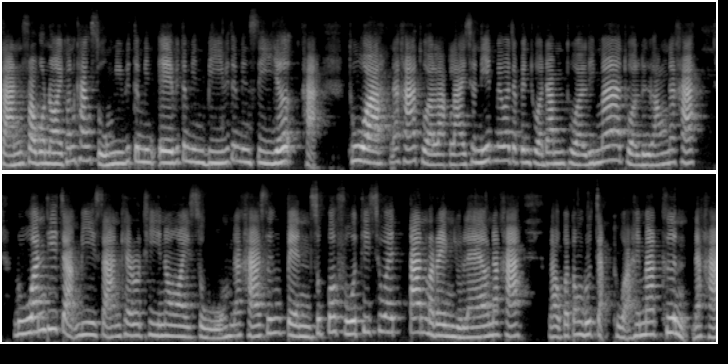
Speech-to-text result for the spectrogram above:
สารฟลาโวนอยด์ค่อนข้างสูง มีวิตามิน A วิตามิน B วิตามิน C เยอะค่ะ ถั่วนะคะ ถั่วหลากหลายชนิด ไม่ว่าจะเป็นถั่วดำถั่วลิม่าถั่วเหลืองนะคะล้วนที่จะมีสารแคโรทีนอยด์สูงนะคะ ซึ่งเป็นซูเปอร์ฟู้ดที่ช่วยต้านมะเร็งอยู่แล้วนะคะ เราก็ต้องรู้จักถั่วให้มากขึ้นนะคะ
